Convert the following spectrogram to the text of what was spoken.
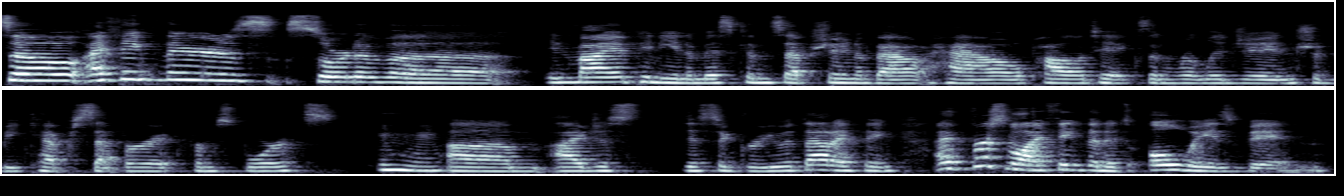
so I think there's sort of a in my opinion a misconception about how politics and religion should be kept separate from sports. hmm Um I just disagree with that. I think I, first of all I think that it's always been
